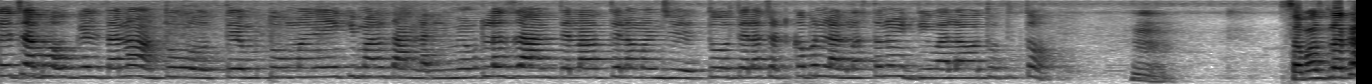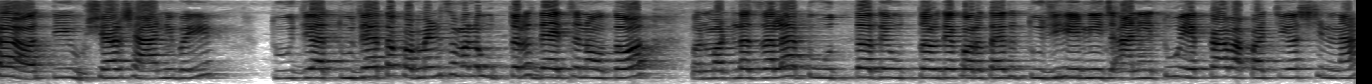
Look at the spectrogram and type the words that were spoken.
त्याचा भाऊ गेलता ना तो ते तो म्हणे की मला ताण लागली. मी म्हटलं जा आणि त्याला त्याला म्हणजे तो त्याला चटका पण लागला असता ना मी दिवा लावत होती तो हम्म. समजलं का? अति हुशार शहाणी बाई. तुझ्या तुझ्या तर कमेंटचं मला उत्तरच द्यायचं नव्हतं. पण म्हटलं चला तू उत्तर दे उत्तर दे करत आहे तर तुझी हे नीच. आणि तू एका बापाची असशील ना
